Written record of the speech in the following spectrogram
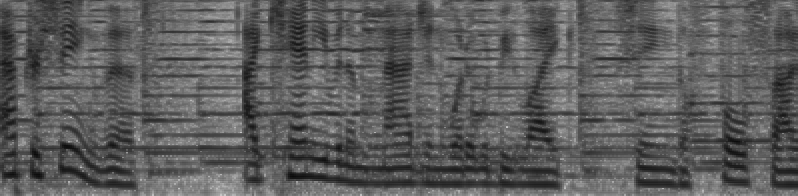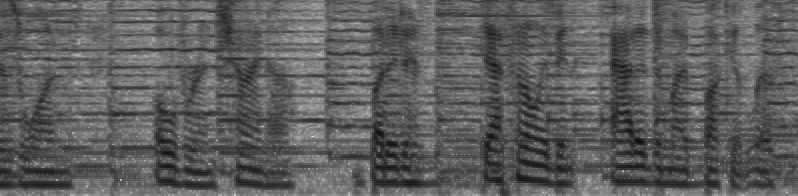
After seeing this, I can't even imagine what it would be like seeing the full sized ones over in China, but it has definitely been added to my bucket list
